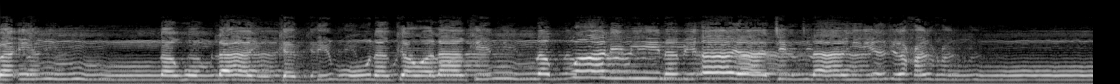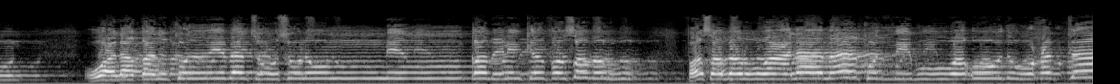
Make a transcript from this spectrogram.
فإنهم لا يكذبونك ولكن الظالمين بآيات الله يجحدون. ولقد كذبت رسل من قبلك فصبروا فصبروا على ما كذبوا وأوذوا حتى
